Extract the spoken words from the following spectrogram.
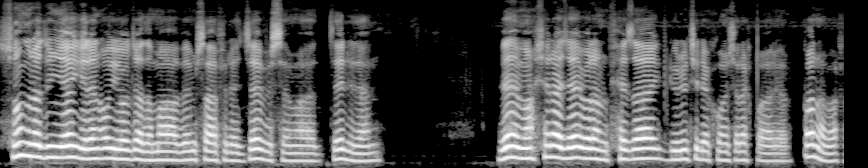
Sonra dünyaya gelen o yolcu adama ve misafire cev sema denilen ve mahşer acayip olan feza gürültüyle konuşarak bağırıyor. Bana bak.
